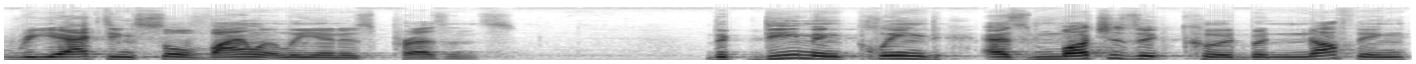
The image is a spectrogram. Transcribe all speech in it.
reacting so violently in his presence. The demon clinged as much as it could, but nothing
